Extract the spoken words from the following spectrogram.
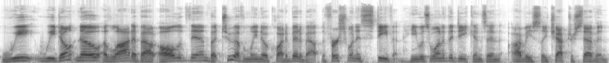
we we don't know a lot about all of them, but two of them we know quite a bit about. The first one is Stephen. He was one of the deacons, and obviously, chapter seven,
